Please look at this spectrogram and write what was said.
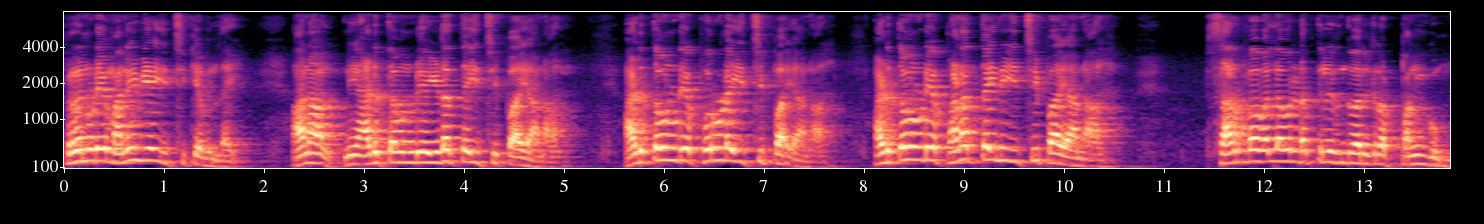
பிறனுடைய மனைவியை இச்சிக்கவில்லை. ஆனால் நீ அடுத்தவனுடைய இடத்தை இச்சிப்பாயானால் அடுத்தவனுடைய பொருளை இச்சிப்பாயானால் அடுத்தவனுடைய பணத்தை நீ இச்சிப்பாயானால் சர்வ வல்லவரிடத்திலிருந்து வருகிற பங்கும்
